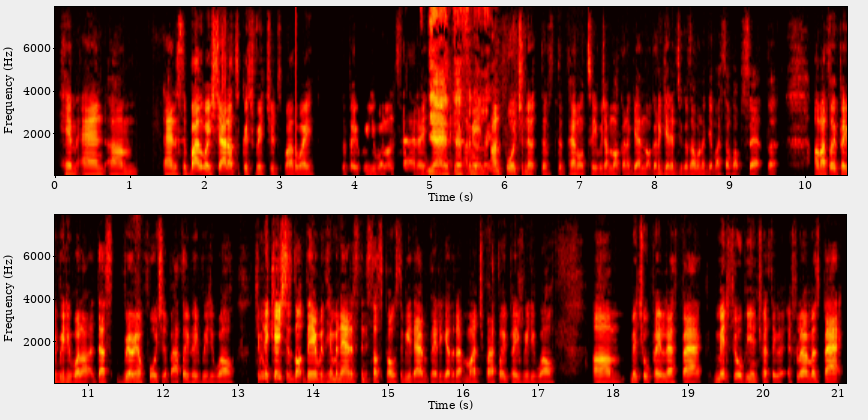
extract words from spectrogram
him and um Anderson. By the way, shout out to Chris Richards. By the way, they played really well on Saturday. Yeah, definitely. I mean, unfortunate the the penalty, which I'm not going to again not going to get into because I want to get myself upset. But um, I thought he played really well. That's very unfortunate, but I thought he played really well. Communication's not there with him and Anderson. It's not supposed to be. They haven't played together that much, but I thought he played really well. Um, Mitchell will play left back. Midfield will be interesting. If Lerma's back,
